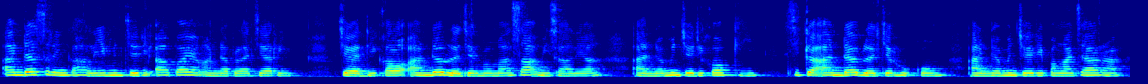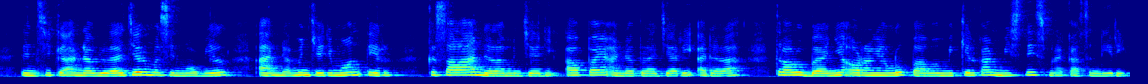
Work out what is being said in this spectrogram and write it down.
Anda sering kali menjadi apa yang Anda pelajari. Jadi, kalau Anda belajar memasak, misalnya, Anda menjadi koki. Jika Anda belajar hukum, Anda menjadi pengacara. Dan jika Anda belajar mesin mobil, Anda menjadi montir. Kesalahan dalam menjadi apa yang Anda pelajari adalah terlalu banyak orang yang lupa memikirkan bisnis mereka sendiri.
